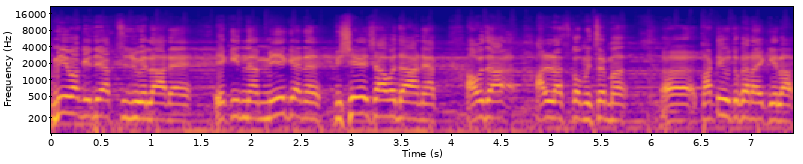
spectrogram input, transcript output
මේ වගේ දෙයක් සිදු වෙලා නෑ එකින්ද මේ ගැන විශේෂ අවධානයක් අවදා අල්ලස් කොමිසම අ, කටයුතු කරයි කියලා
